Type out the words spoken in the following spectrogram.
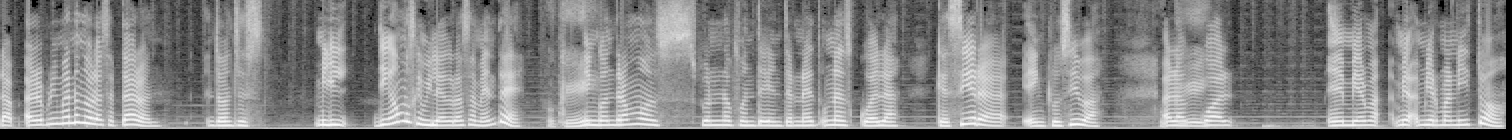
la, a la primera no lo aceptaron. Entonces, mil- digamos que milagrosamente, encontramos por una fuente de internet una escuela que sí era inclusiva, a la cual eh, mi, herma- mi, mi hermanito,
